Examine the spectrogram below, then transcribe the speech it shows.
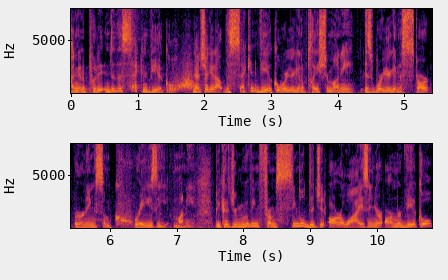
I'm gonna put it into the second vehicle. Now, check it out. The second vehicle where you're gonna place your money is where you're gonna start earning some crazy money because you're moving from single digit ROIs in your armored vehicle.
